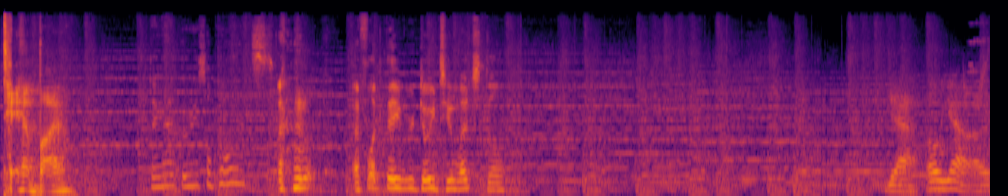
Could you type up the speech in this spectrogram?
Damn, bio. They had the results. I feel like they were doing too much still. Yeah. Oh, yeah. I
